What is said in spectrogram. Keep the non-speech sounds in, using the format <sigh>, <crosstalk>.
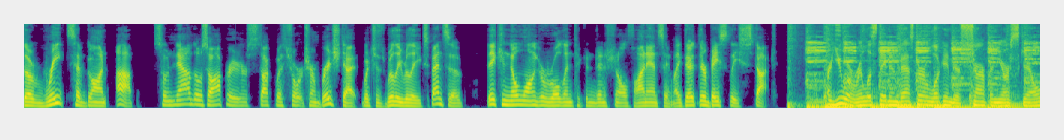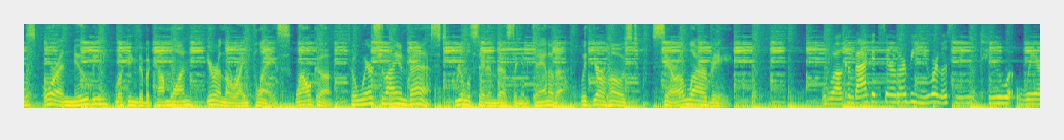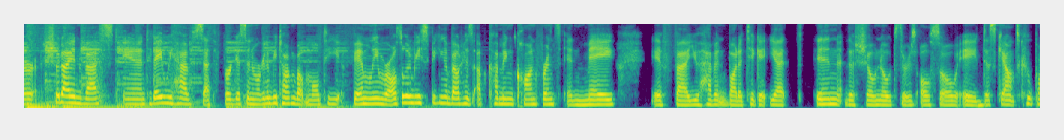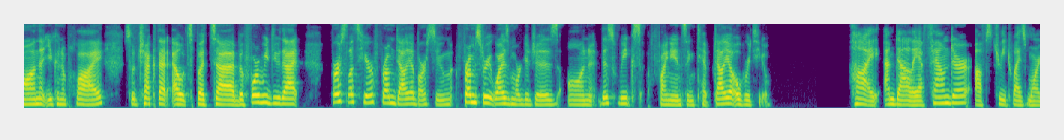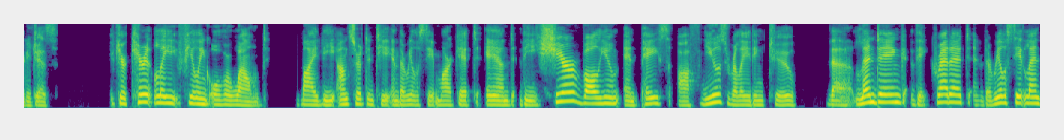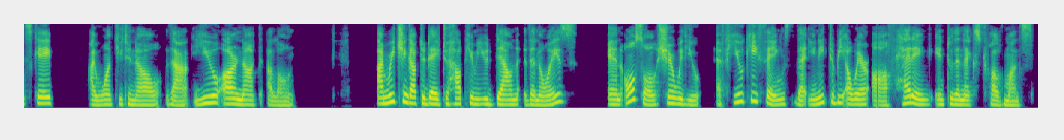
the rates have gone up. So now those operators stuck with short term bridge debt, which is really, really expensive, they can no longer roll into conventional financing. Like they're, they're basically stuck. Are you a real estate investor looking to sharpen your skills or a newbie looking to become one? You're in the right place. Welcome to Where Should I Invest? Real Estate Investing in Canada with your host, Sarah Larbi. Welcome back. It's Sarah Larbi. You are listening to Where Should I Invest? And today we have Seth Ferguson. We're going to be talking about multifamily, and we're also going to be speaking about his upcoming conference in May. If uh, you haven't bought a ticket yet, in the show notes, there's also a discount coupon that you can apply. So check that out. But uh, before we do that, first let's hear from Dalia Barsoum from Streetwise Mortgages on this week's financing tip. Dalia, over to you. Hi, I'm Dalia, founder of Streetwise Mortgages. If you're currently feeling overwhelmed by the uncertainty in the real estate market and the sheer volume and pace of news relating to the lending, the credit, and the real estate landscape, I want you to know that you are not alone. I'm reaching out today to help you mute down the noise and also share with you a few key things that you need to be aware of heading into the next 12 months.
